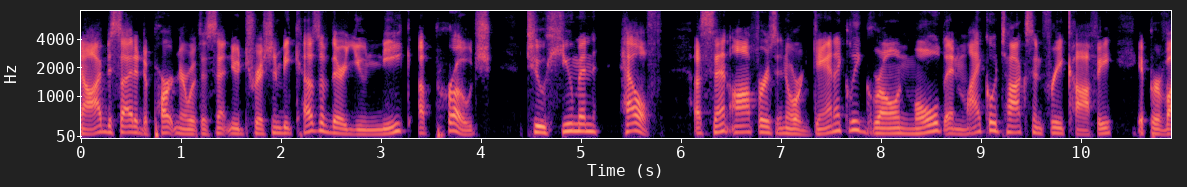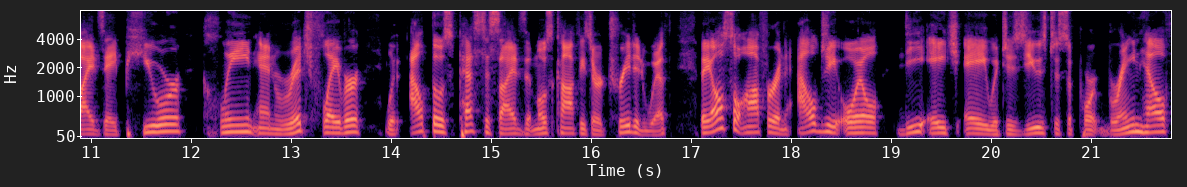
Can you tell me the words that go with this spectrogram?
Now, I've decided to partner with Ascent Nutrition because of their unique approach to human health. Ascent offers an organically grown, mold and mycotoxin free coffee. It provides a pure, clean, and rich flavor without those pesticides that most coffees are treated with. They also offer an algae oil DHA, which is used to support brain health,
